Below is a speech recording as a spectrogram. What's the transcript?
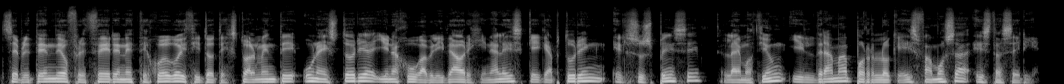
Se pretende ofrecer en este juego, y cito textualmente, una historia y una jugabilidad originales que capturen el suspense, la emoción y el drama por lo que es famosa esta serie.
